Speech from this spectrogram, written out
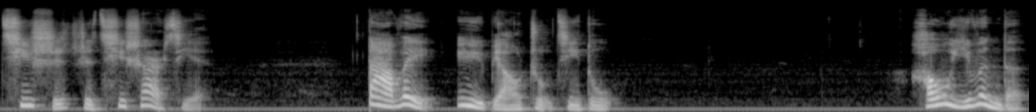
七十至七十二节。大卫预表主基督。毫无疑问的，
